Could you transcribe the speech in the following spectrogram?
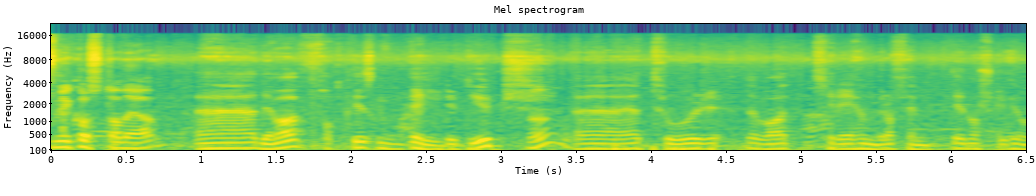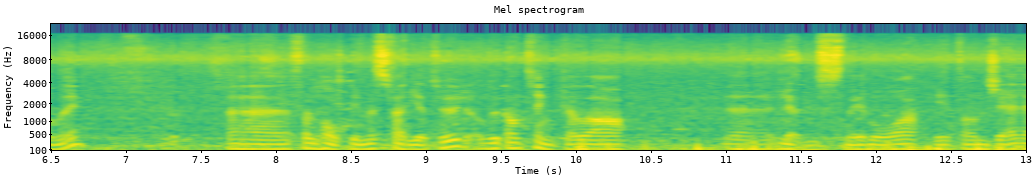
Hvor mye kosta det? da? Eh, det var faktisk veldig dyrt. Eh, jeg tror det var 350 norske kroner eh, for en halvtimes ferjetur. Og du kan tenke deg da lønnsnivået i Tanger.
